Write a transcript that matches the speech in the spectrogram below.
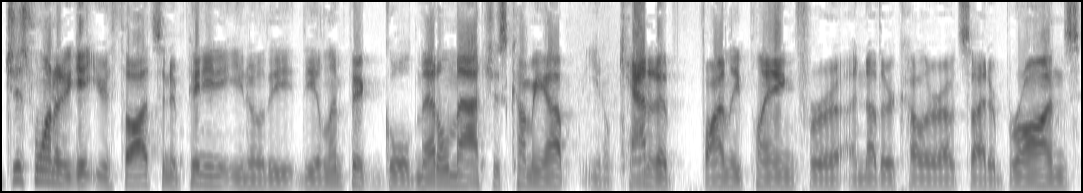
just wanted to get your thoughts and opinion. You know, the, the Olympic gold medal match is coming up. You know, Canada finally playing for another color outside of bronze.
